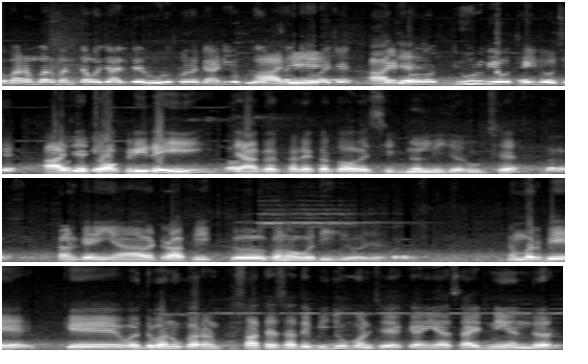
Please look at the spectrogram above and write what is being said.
વારંવાર બનતા હોય છે. આ રીતે રોડ ઉપર ગાડીઓ બ્લોક આજે- થતી હોય છે. પેટ્રોલનો દુર્વ્યવ થઈ રહ્યો છે. આ જે ચોકડી રહી. ત્યાં આગળ ખરેખર તો હવે સિગ્નલની જરૂર છે. બરાબર. કારણ કે અહીંયા હવે ટ્રાફિક ઘણો વધી ગયો છે. બરાબર. નંબર બે કે વધવાનું કારણ સાથે સાથે બીજું પણ છે કે અહીંયા સાઈડની અંદર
